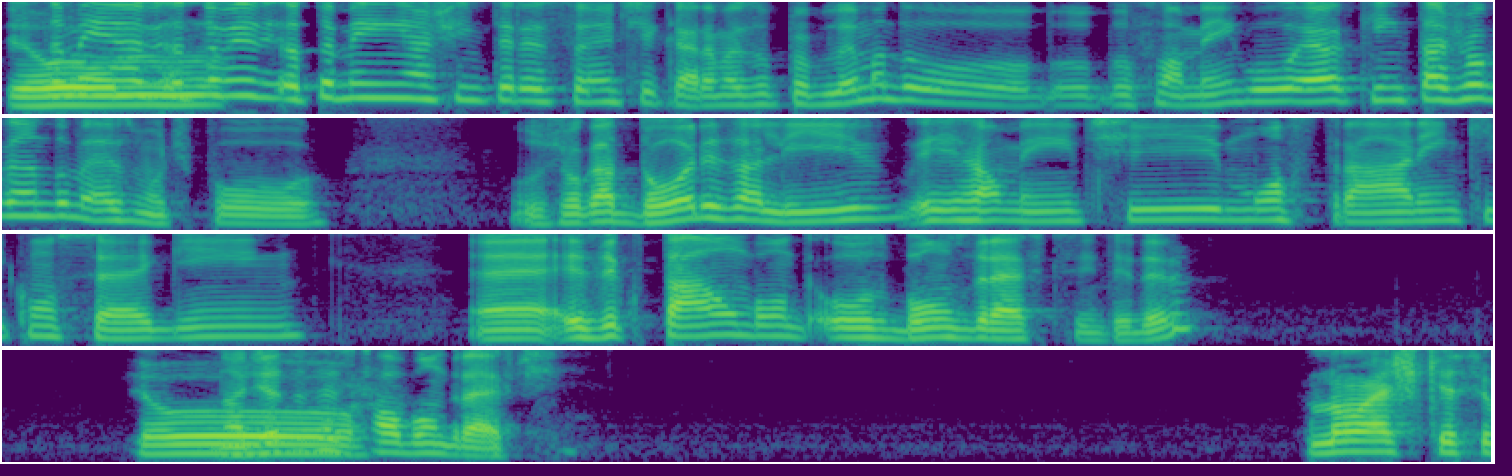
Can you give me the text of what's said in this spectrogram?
Eu, Também, acho- eu, também, eu também acho interessante, cara, mas o problema do, do, do Flamengo é quem tá jogando mesmo. Tipo, os jogadores ali realmente mostrarem que conseguem é, executar um bom- os bons drafts, entenderam? eu Não adianta ser só o bom draft. não acho que esse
